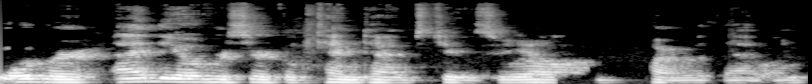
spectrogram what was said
I over. I had the over circled ten times too, so we're all on par with that one.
